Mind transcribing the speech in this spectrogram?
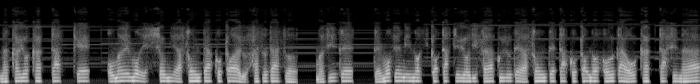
仲良かったっけ？お前も一緒に遊んだことあるはずだぞ。マジで。でもゼミの人たちよりサークルで遊んでたことの方が多かったしな。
